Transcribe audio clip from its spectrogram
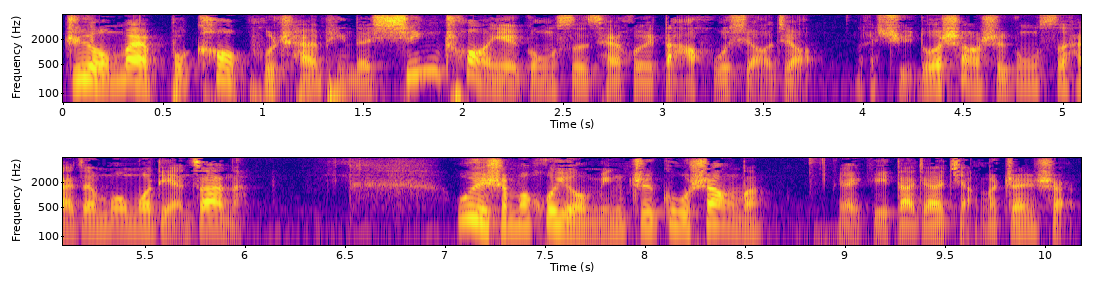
只有卖不靠谱产品的新创业公司才会大呼小叫，许多上市公司还在默默点赞呢。为什么会有明知故上呢？哎，给大家讲个真事儿。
